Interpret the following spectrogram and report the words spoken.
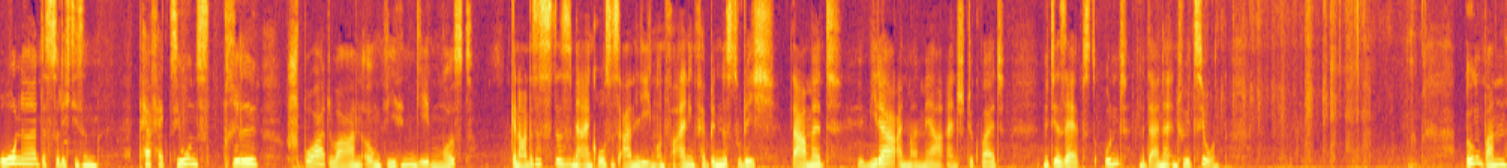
ohne dass du dich diesem Perfektionsdrill Sportwahn irgendwie hingeben musst. Genau, das ist, das ist mir ein großes Anliegen und vor allen Dingen verbindest du dich damit wieder einmal mehr ein Stück weit mit dir selbst und mit deiner Intuition irgendwann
